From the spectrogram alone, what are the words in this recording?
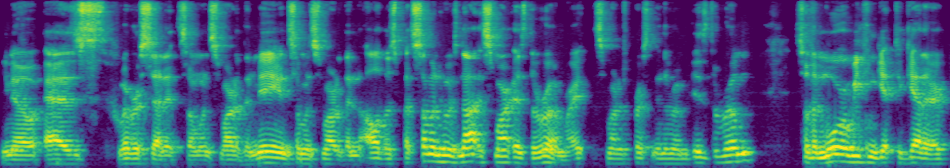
you know, as whoever said it, someone smarter than me and someone smarter than all of us, but someone who is not as smart as the room, right? The smartest person in the room is the room. So the more we can get together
